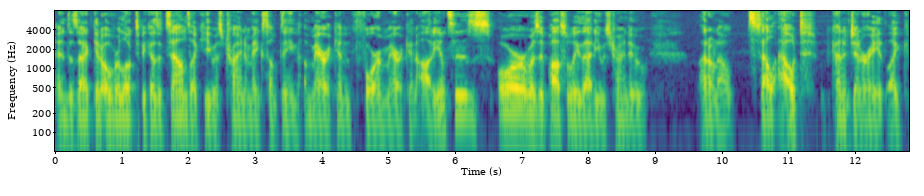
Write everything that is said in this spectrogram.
And does that get overlooked because it sounds like he was trying to make something American for American audiences? Or was it possibly that he was trying to, I don't know, sell out, kind of generate, like,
